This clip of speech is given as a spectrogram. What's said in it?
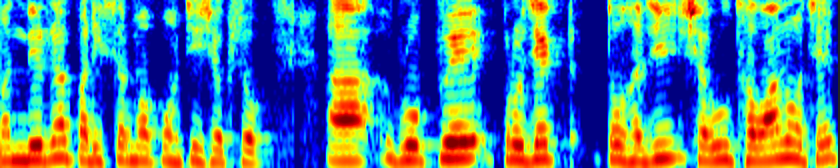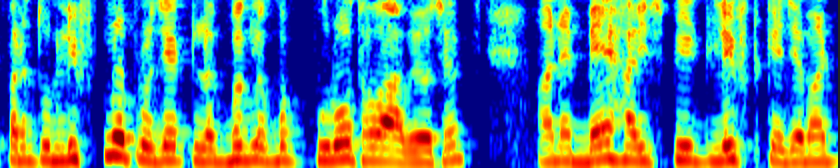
મંદિરના પરિસરમાં પહોંચી શકશો. આ રોપવે પ્રોજેક્ટ તો હજી શરૂ થવાનો છે, પરંતુ લિફ્ટનો પ્રોજેક્ટ લગભગ લગભગ પૂરો થવા આવ્યો છે. અને બે હાઈ સ્પીડ લિફ્ટ કે જેમાં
